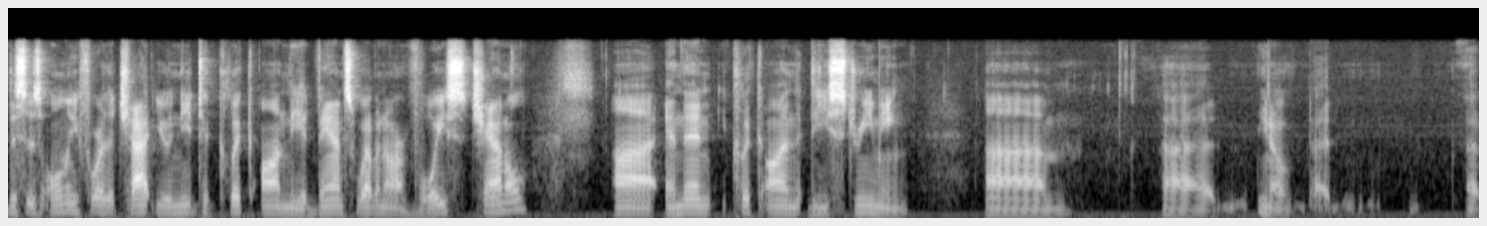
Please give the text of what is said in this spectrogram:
This is only for the chat. You need to click on the advanced webinar voice channel uh, and then click on the streaming um, uh, you know uh, uh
